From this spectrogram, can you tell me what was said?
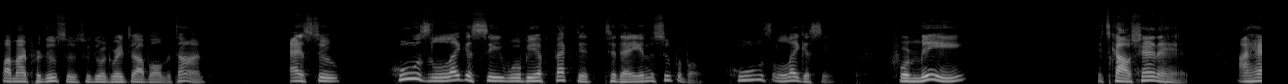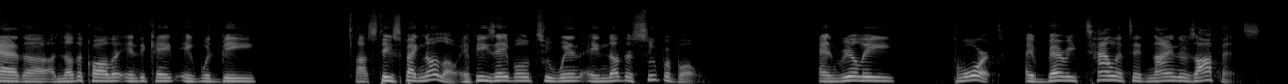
by my producers who do a great job all the time as to whose legacy will be affected today in the Super Bowl. Whose legacy? For me, it's Kyle Shanahan. I had uh, another caller indicate it would be uh, Steve Spagnuolo, if he's able to win another Super Bowl and really thwart a very talented Niners offense,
